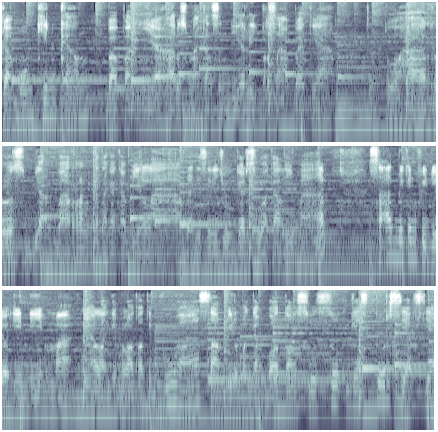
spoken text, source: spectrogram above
Gak mungkin kan bapaknya harus makan sendiri persahabat ya harus biar bareng kata kakak Bilar dan di sini juga di sebuah kalimat. Saat bikin video ini emaknya lagi melototin gua sambil megang botol susu gestur siap-siap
